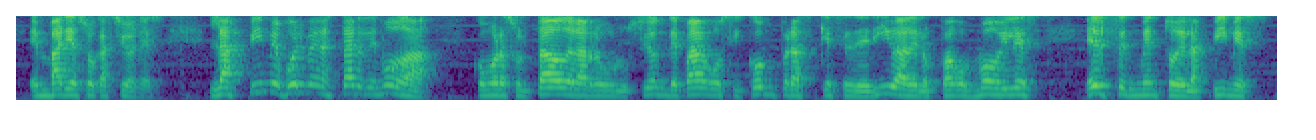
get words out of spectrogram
en varias ocasiones. Las pymes vuelven a estar de moda como resultado de la revolución de pagos y compras que se deriva de los pagos móviles. El segmento de las pymes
